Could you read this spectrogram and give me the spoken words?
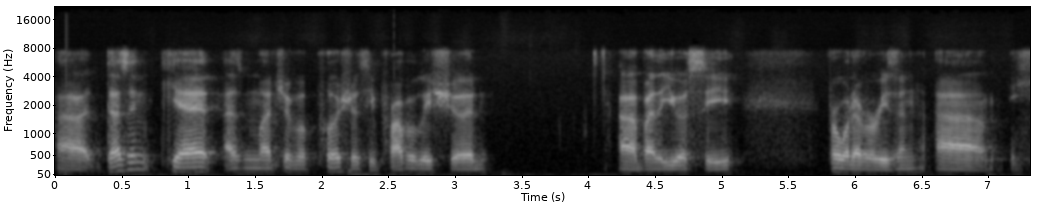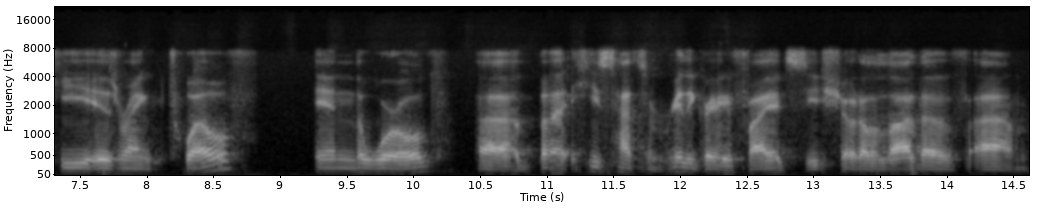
Uh, doesn't get as much of a push as he probably should uh, by the UFC for whatever reason. Um, he is ranked 12 in the world, uh, but he's had some really great fights. He showed a lot of um,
